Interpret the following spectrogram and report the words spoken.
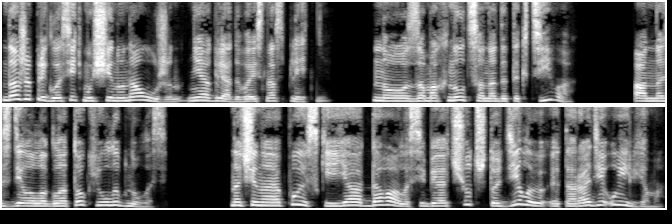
Даже пригласить мужчину на ужин, не оглядываясь на сплетни. Но замахнуться на детектива? Анна сделала глоток и улыбнулась. Начиная поиски, я отдавала себе отчет, что делаю это ради Уильяма.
